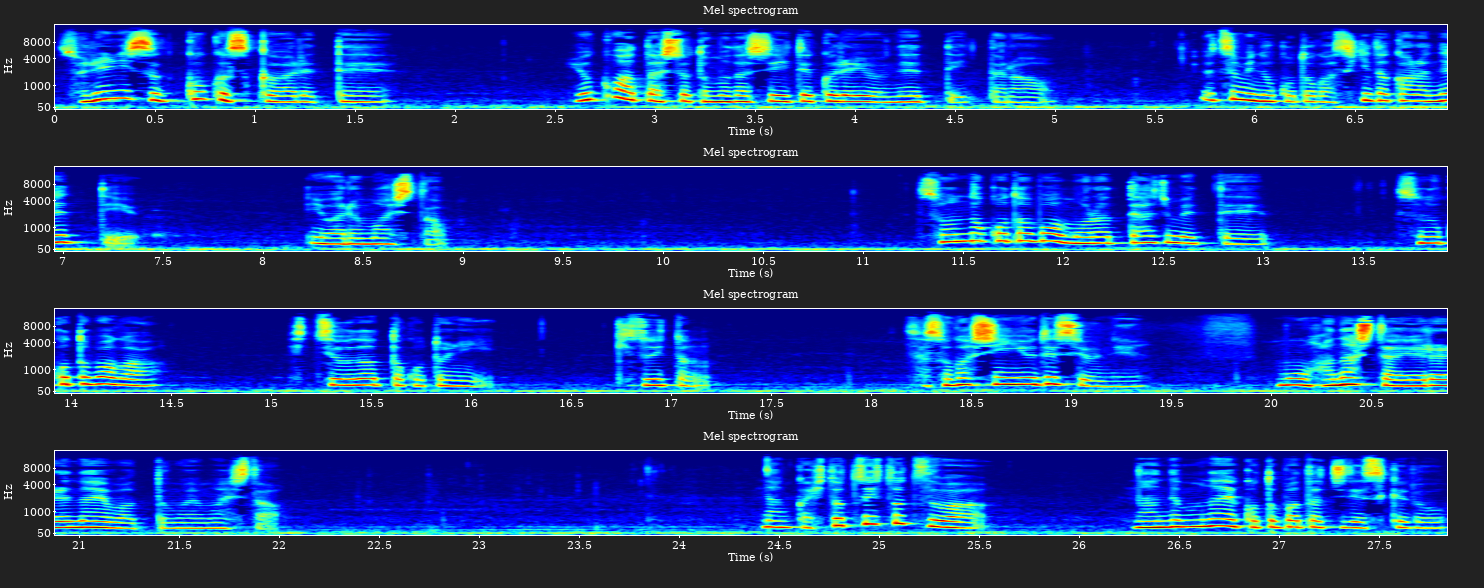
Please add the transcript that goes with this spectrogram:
それにすっごく救われて「よく私と友達でいてくれるよね」って言ったら「内海のことが好きだからね」って言われました。そんな言葉をもらって初めてその言葉が必要だったことに気づいたの。さすが親友ですよね。もう話してあげられないわって思いました。なんか一つ一つは何でもない言葉たちですけど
